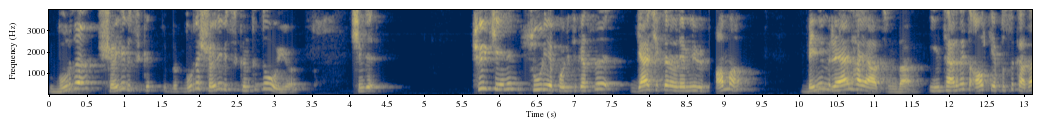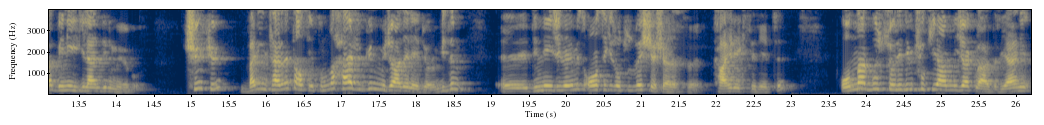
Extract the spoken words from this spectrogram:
Burada şöyle bir sıkıntı burada şöyle bir sıkıntı doğuyor. Şimdi Türkiye'nin Suriye politikası gerçekten önemli bir ama benim reel hayatımda internet altyapısı kadar beni ilgilendirmiyor bu. Çünkü ben internet altyapımla her gün mücadele ediyorum. Bizim e, dinleyicilerimiz 18-35 yaş arası kahir ekseriyeti. Onlar bu söylediğimi çok iyi anlayacaklardır. Yani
